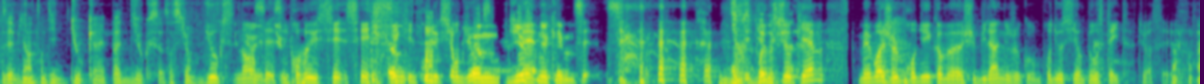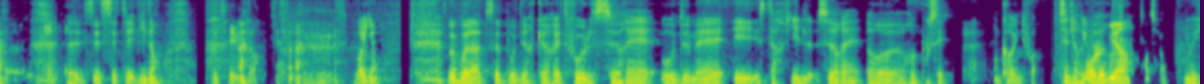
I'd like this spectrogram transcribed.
Vous avez bien entendu Duke hein, et pas Dukes, attention. Dukes, non, Oui, c'est Duke. une, produ- production Dukes. Comme Duke Nukem. C'est Dukes Nukem, mais moi je le produis comme euh, je suis bilingue, je produis aussi un peu au state, tu vois, c'est Euh, C'était évident. c'est évident. Voyons. Donc voilà, tout ça pour dire que Redfall serait au 2 mai et Starfield serait re- repoussé. Encore une fois. C'est de la Pour le bien. Attention. Oui.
